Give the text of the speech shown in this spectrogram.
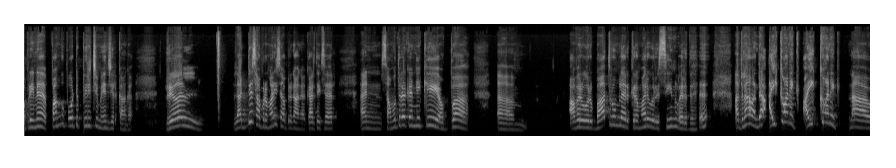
அப்படின்னு பங்கு போட்டு பிரிச்சு மேய்ஞ்சிருக்காங்க. ரியல் லட்டு சாப்பிட்ற மாதிரி சாப்பிட்ருக்காங்க கார்த்திக் சார். அண்ட் சமுத்திரக்கன்னிக்கு அப்பா அவர் ஒரு பாத்ரூம்ல இருக்கிற மாதிரி ஒரு சீன் வருது. அதெல்லாம் வந்து ஐகானிக் ஐகானிக் நான்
